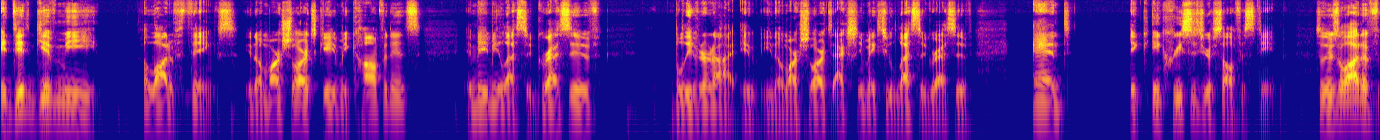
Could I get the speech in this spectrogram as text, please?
it did give me a lot of things. You know, martial arts gave me confidence. It made me less aggressive. Believe it or not, it, you know, martial arts actually makes you less aggressive and it increases your self-esteem. So there's a lot of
